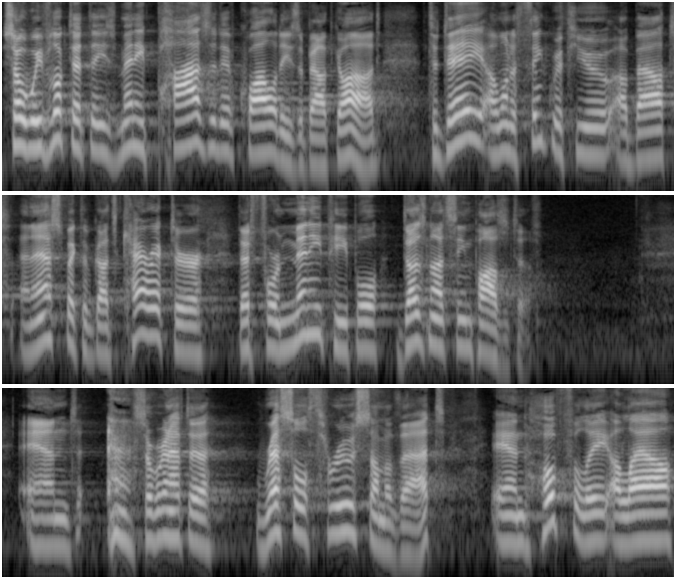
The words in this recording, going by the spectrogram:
So we've looked at these many positive qualities about God. Today, I want to think with you about an aspect of God's character that for many people does not seem positive. And so we're going to have to wrestle through some of that and hopefully allow,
